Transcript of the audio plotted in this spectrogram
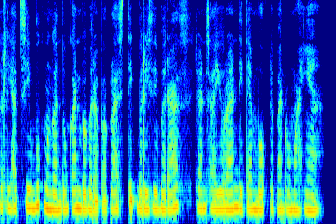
terlihat sibuk menggantungkan beberapa plastik berisi beras dan sayuran di tembok depan rumahnya.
